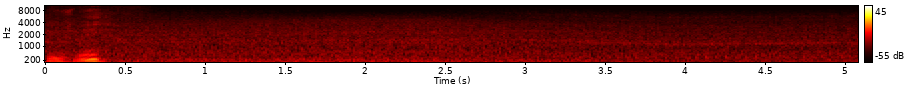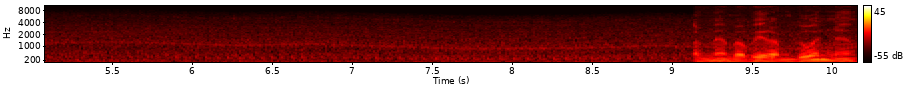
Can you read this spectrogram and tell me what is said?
Excuse me. I remember where I'm going now.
